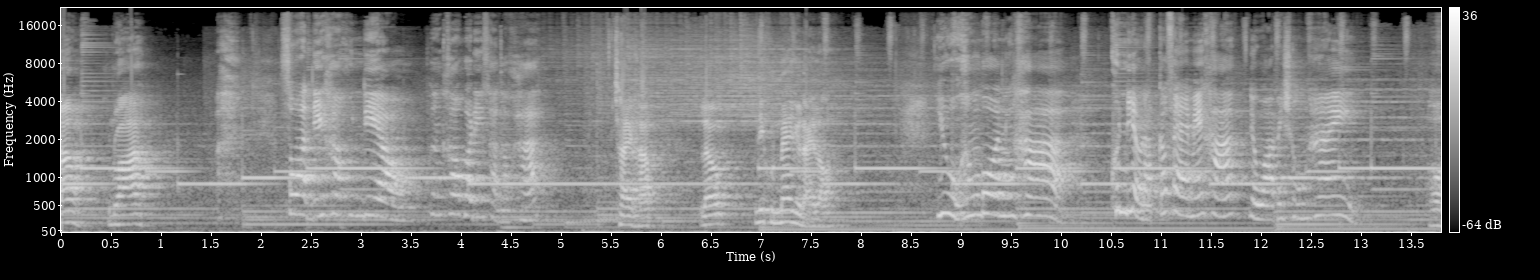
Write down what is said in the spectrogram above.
อ้าว คุณวา สวัสดีค่ะคุณเดียว เพิ่งเข้าบริษัทเหรอคะ ใช่ครับ แล้วนี่คุณแม่อยู่ไหนเหรอ อยู่ข้างบนค่ะ คุณเดียวรับกาแฟไหมคะ เดี๋ยววาไปชงให้ อ๋อ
